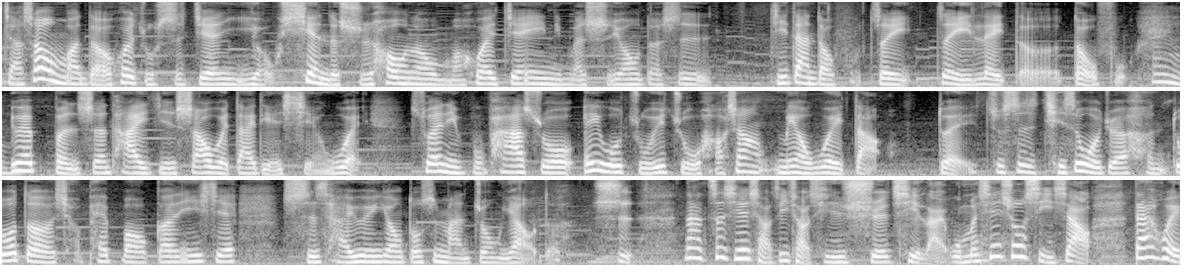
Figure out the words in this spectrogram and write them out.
假设我们的会煮时间有限的时候呢，我们会建议你们使用的是鸡蛋豆腐这一这一类的豆腐，嗯，因为本身它已经稍微带点咸味，所以你不怕说，哎，我煮一煮好像没有味道。对，就是其实我觉得很多的小 paper 跟一些食材运用都是蛮重要的。是，那这些小技巧其实学起来，我们先休息一下、哦，待会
